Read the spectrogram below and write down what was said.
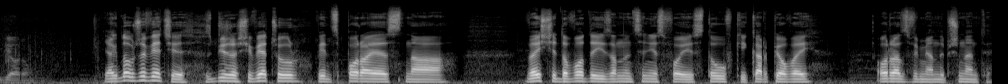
biorą. Jak dobrze wiecie, zbliża się wieczór, więc pora jest na wejście do wody i zanęcenie swojej stołówki karpiowej oraz wymiany przynęty.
